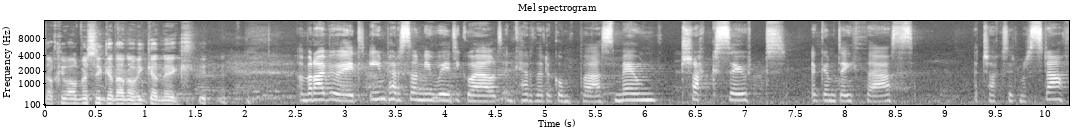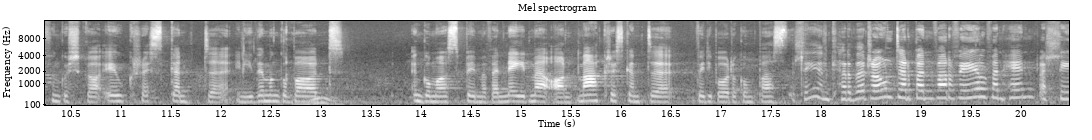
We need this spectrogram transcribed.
dewch chi weld beth sy'n gyda nhw i gynnig. A mae rai fi wedi, un person ni wedi gweld yn cerdded o gwmpas mewn tracksuit y gymdeithas, y tracksuit mae'r staff yn gwisgo yw Chris Gunter. I ni ddim yn gwybod mm. yn gwmpas be mae fe'n neud me, ond mae Chris Gunter wedi bod o gwmpas lle yn cerdded rawn derbenfa'r fel fan hyn, felly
